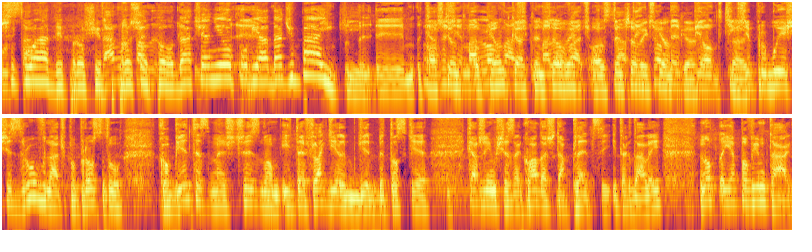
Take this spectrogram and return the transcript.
usta. przykłady proszę, Dany proszę pan- podać, a nie opowiadać bajki. Każe się malować, piątkach tęczowych- malować usta, tęczowe piątki, tak. gdzie próbuje się zrównać po prostu kobietę z mężczyzną i te flagi LGBT-owskie każe im się zakładać na plecy i tak dalej. No to ja powiem tak.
